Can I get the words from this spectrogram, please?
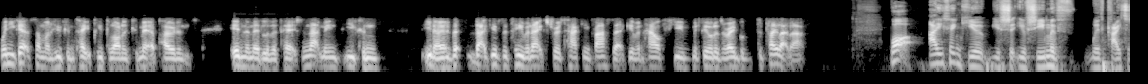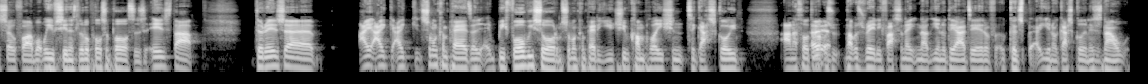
When you get someone who can take people on and commit opponents in the middle of the pitch, and that means you can, you know, that, that gives the team an extra attacking facet, given how few midfielders are able to play like that. What I think you, you you've seen with with Keita so far, what we've seen as Liverpool supporters, is that there is a I, I, I, someone compared uh, before we saw him. Someone compared a YouTube compilation to Gascoigne, and I thought oh, that, oh, yeah. was that was really fascinating. That you know the idea of because you know Gascoigne is now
